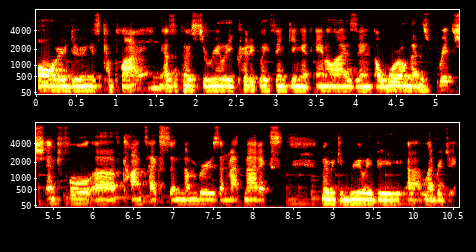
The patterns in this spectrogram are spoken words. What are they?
all they're doing is complying as opposed to really critically thinking and analyzing a world that is rich and full of context and numbers and mathematics that we can really be uh, leveraging.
